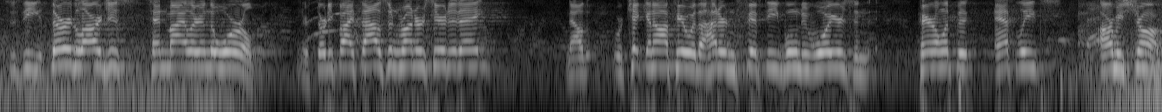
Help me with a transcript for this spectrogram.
This is the third largest 10 miler in the world. There are 35,000 runners here today. Now, we're kicking off here with 150 Wounded Warriors and Paralympic athletes. Army Strong.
